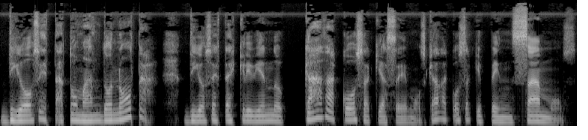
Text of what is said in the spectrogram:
Dios está tomando nota. Dios está escribiendo cada cosa que hacemos, cada cosa que pensamos,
